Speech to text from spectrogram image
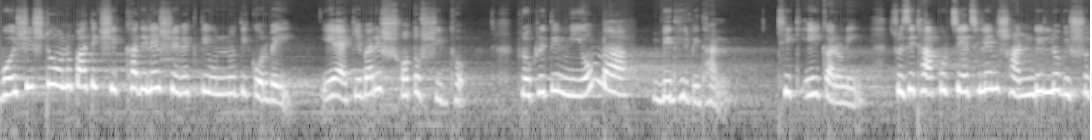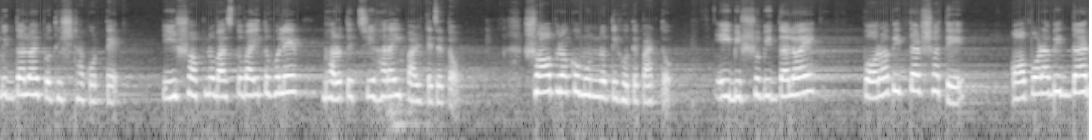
বৈশিষ্ট্য অনুপাতিক শিক্ষা দিলে সে ব্যক্তি উন্নতি করবেই, এ একেবারে স্বতঃসিদ্ধ। প্রকৃতির নিয়ম বা বিধির বিধান। ঠিক এই কারণেই। শ্রী শ্রী ঠাকুর চেয়েছিলেন শাণ্ডিল্য বিশ্ববিদ্যালয় প্রতিষ্ঠা করতে। এই স্বপ্ন বাস্তবায়িত হলে ভারতের চেহারাই পাল্টে যেত। সব রকম উন্নতি হতে পারত। এই বিশ্ববিদ্যালয়ে পরাবিদ্যার সাথে অপরাবিদ্যার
